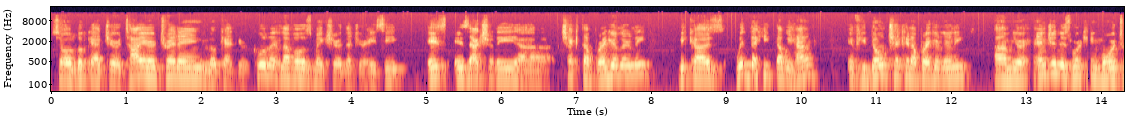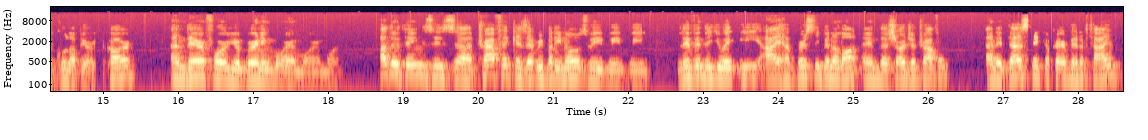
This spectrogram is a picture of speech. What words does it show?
So look at your tire treading, look at your coolant levels, make sure that your AC is is actually uh, checked up regularly. Because with the heat that we have, if you don't check it up regularly, um, your engine is working more to cool up your car, and therefore you're burning more and more and more. Other things is uh, traffic, as everybody knows. We we we live in the UAE. I have personally been a lot in the Sharjah traffic, and it does take a fair bit of time.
